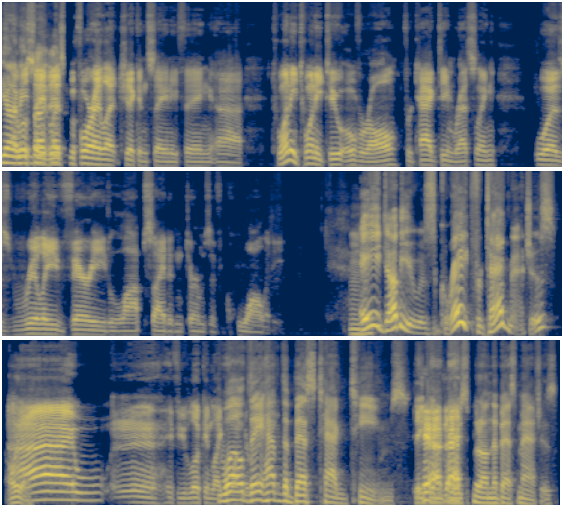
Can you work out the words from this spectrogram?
You know I I will mean? say But, this like, before I let Chicken say anything. Uh, 2022 overall for tag team wrestling was really very lopsided in terms of quality. Mhm. AEW was great for tag matches. Oh, yeah. I, w- eh, if you look in like, well, Wonder they Woman. have the best tag teams. They Yeah, didn't that- always put on the best matches.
